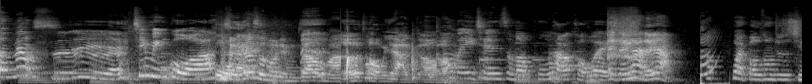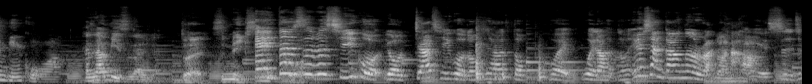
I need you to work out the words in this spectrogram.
很没有食欲耶。青苹果啊，我叫什么你们知道吗？儿童牙膏我膏。们以前什么葡萄口味？哎，等一下，等一下，它 外包装就是青苹果啊。还是它蜜时代选？对，是 mix。哎、但是不是奇异果有加奇异果的东西，它都不会味道很重，因为像刚刚那个软软糖糖也是，就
